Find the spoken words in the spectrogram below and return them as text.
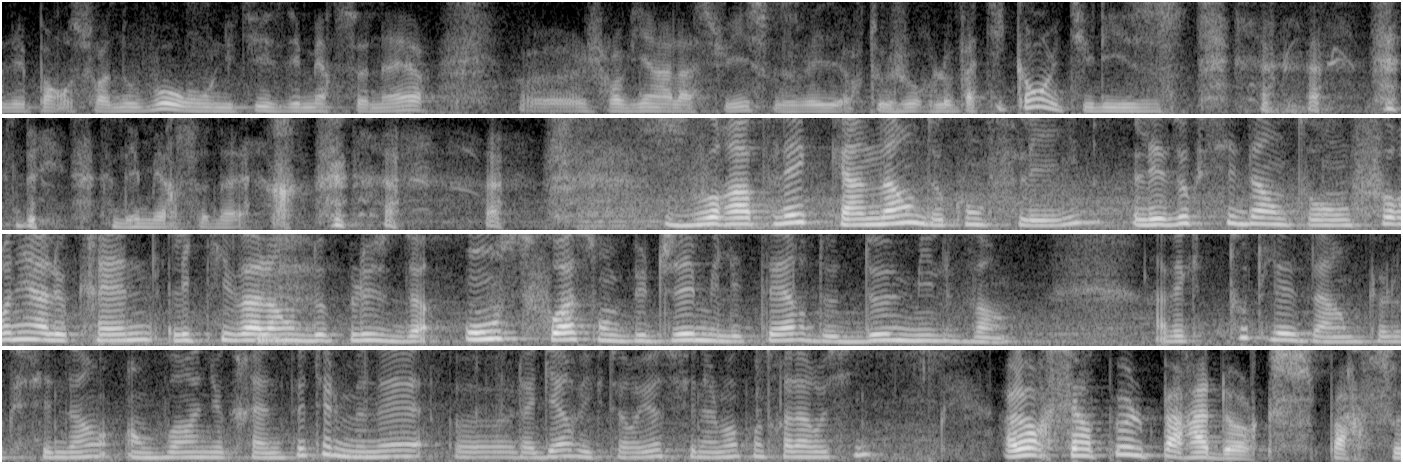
n'est pas en soi nouveau. On utilise des mercenaires. je reviens à la Suisse. Vous avez toujours le Vatican utilise des, des mercenaires. Vous rappelez qu'un an de conflit, les Occidentaux ont fourni à l'Ukraine l'équivalent de plus de 11 fois son budget militaire de 2020. Avec toutes les armes que l'Occident envoie en Ukraine, peut-il mener euh, la guerre victorieuse finalement contre la Russie? Alors c'est un peu le paradoxe, parce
